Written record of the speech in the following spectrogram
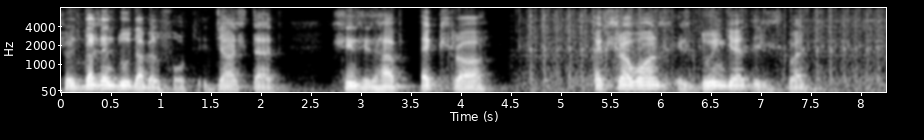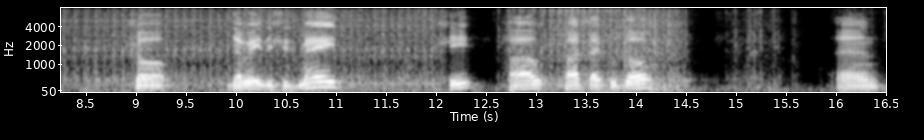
so it doesn't do double fold it's just that since it have extra extra ones it's doing it, it is but so the way this is made see how fast I could go? And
